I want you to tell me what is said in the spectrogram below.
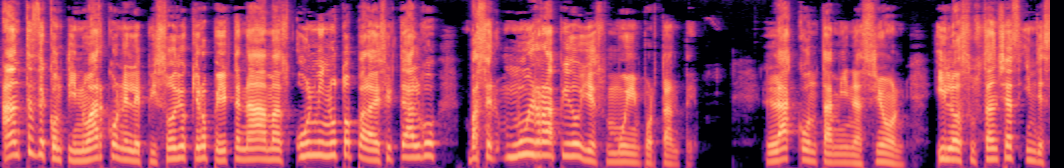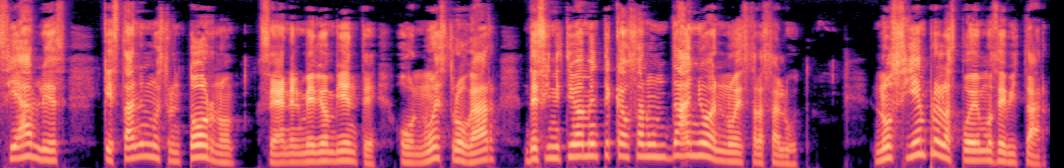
Antes de continuar con el episodio, quiero pedirte nada más un minuto para decirte algo. Va a ser muy rápido y es muy importante la contaminación y las sustancias indeseables que están en nuestro entorno, sea en el medio ambiente o nuestro hogar, definitivamente causan un daño a nuestra salud. No siempre las podemos evitar.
